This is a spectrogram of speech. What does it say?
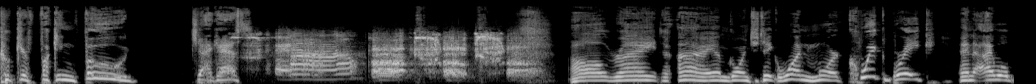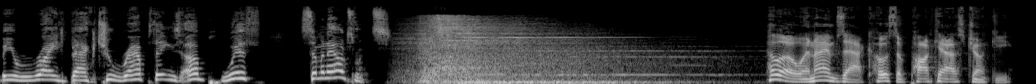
cook your fucking food, jackass. All right, I am going to take one more quick break and I will be right back to wrap things up with some announcements. Hello, and I am Zach, host of Podcast Junkie.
